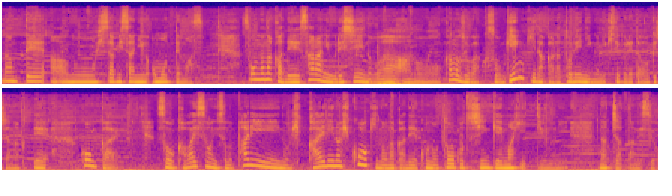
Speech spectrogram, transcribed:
なんてあの久々に思ってます。そんな中でさらに嬉しいのはあの彼女がそう元気だからトレーニングに来てくれたわけじゃなくて今回そうかわいそうにそのパリの帰りの飛行機の中でこの頭骨神経麻痺っていうのになっちゃったんですよ。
